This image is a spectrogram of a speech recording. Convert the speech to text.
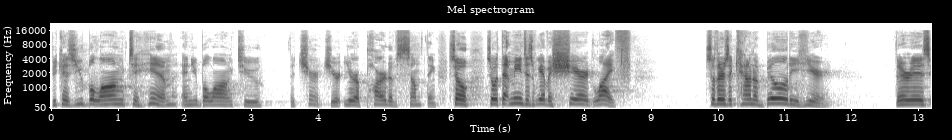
Because you belong to him and you belong to the church. You're, you're a part of something. So, so, what that means is we have a shared life. So, there's accountability here. There is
